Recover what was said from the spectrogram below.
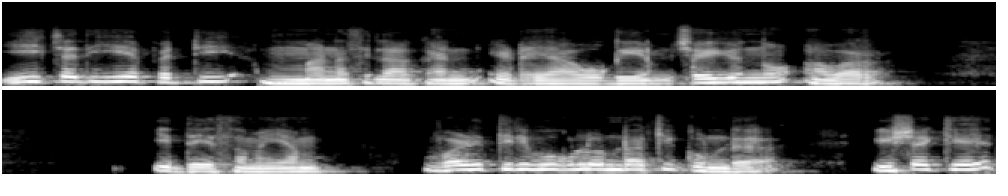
ഈ ചതിയെ പറ്റി മനസ്സിലാക്കാൻ ഇടയാവുകയും ചെയ്യുന്നു അവർ. ഇതേ സമയം വഴിത്തിരിവുകൾ ഉണ്ടാക്കിക്കൊണ്ട് ഇഷയ്ക്ക്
